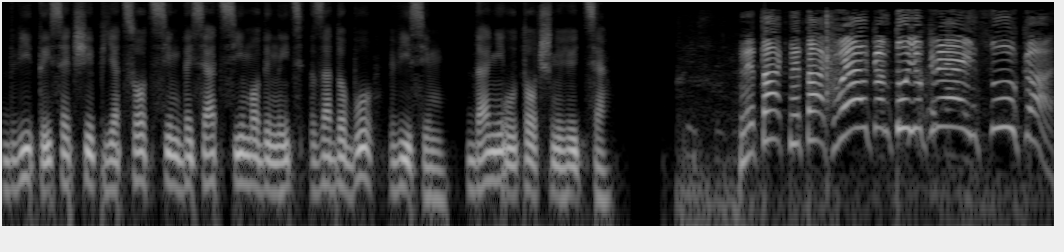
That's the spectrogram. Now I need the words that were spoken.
2577 одиниць за добу 8. Дані уточнюються. Не так, не так. Welcome to Ukraine, сука!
